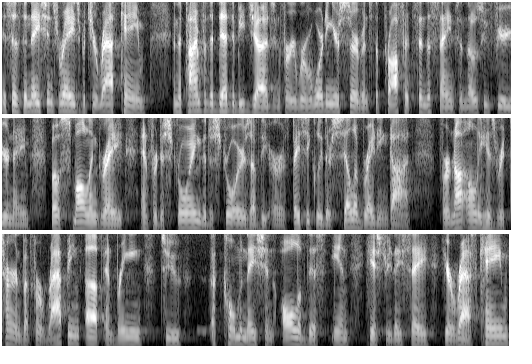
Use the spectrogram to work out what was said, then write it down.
It says, The nations raged, but your wrath came, and the time for the dead to be judged, and for rewarding your servants, the prophets and the saints, and those who fear your name, both small and great, and for destroying the destroyers of the earth. Basically, they're celebrating God for not only his return, but for wrapping up and bringing to a culmination, all of this in history. They say, Your wrath came.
